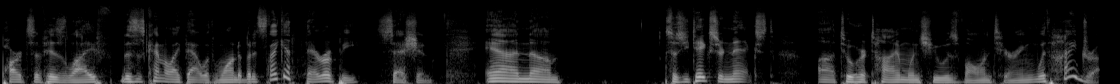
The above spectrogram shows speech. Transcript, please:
parts of his life. This is kind of like that with Wanda, but it's like a therapy session, and um, so she takes her next uh, to her time when she was volunteering with Hydra.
